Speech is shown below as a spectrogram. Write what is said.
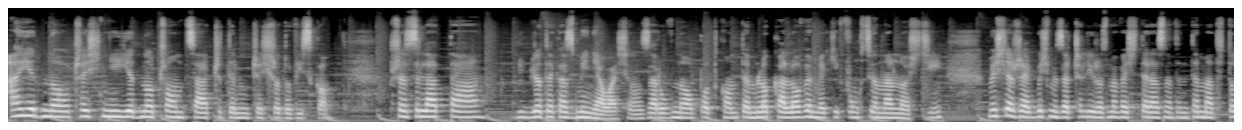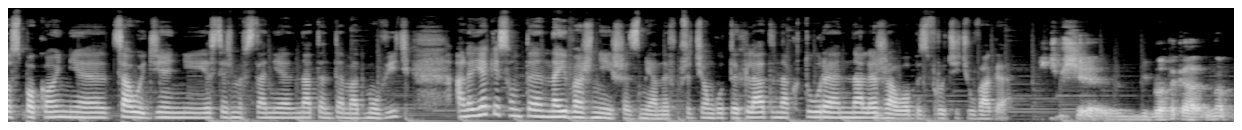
a jednocześnie jednocząca czytelnicze środowisko. Przez lata biblioteka zmieniała się, zarówno pod kątem lokalowym, jak i funkcjonalności. Myślę, że jakbyśmy zaczęli rozmawiać teraz na ten temat, to spokojnie cały dzień jesteśmy w stanie na ten temat mówić. Ale jakie są te najważniejsze zmiany w przeciągu tych lat, na które należałoby zwrócić uwagę? Rzeczywiście biblioteka, no,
